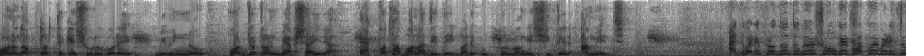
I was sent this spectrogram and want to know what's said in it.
বন দপ্তর থেকে শুরু করে বিভিন্ন পর্যটন ব্যবসায়ীরা এক কথা বলা যেতেই পারে উত্তরবঙ্গে শীতের আমেজ। একেবারে প্রদ্যুৎ তুমিও সঙ্গে থাকো। এবার একটু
